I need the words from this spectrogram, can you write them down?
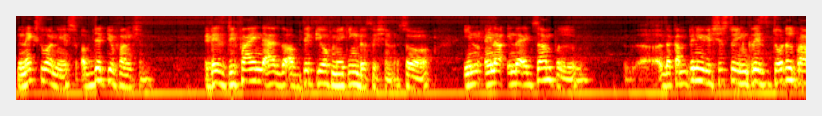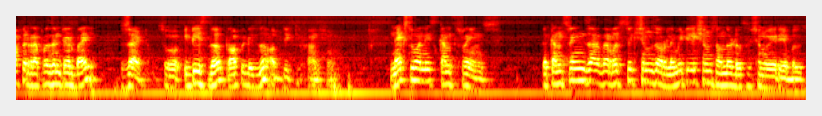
The next one is objective function. It is defined as the objective of making decision. So in in, a, in the example uh, the company wishes to increase total profit represented by z. So it is the profit is the objective function next one is constraints the constraints are the restrictions or limitations on the decision variables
